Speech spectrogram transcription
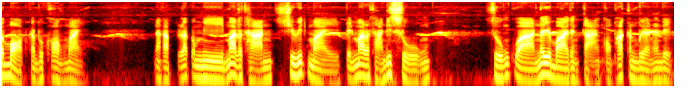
ระบอบการปกครองใหม่นะครับ แล้วก็มีมาตรฐานชีวิตใหม่ เป็นมาตรฐานที่สูง สูงกว่านโยบายต่างๆ ของพรรคการเมืองนั่นเอง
